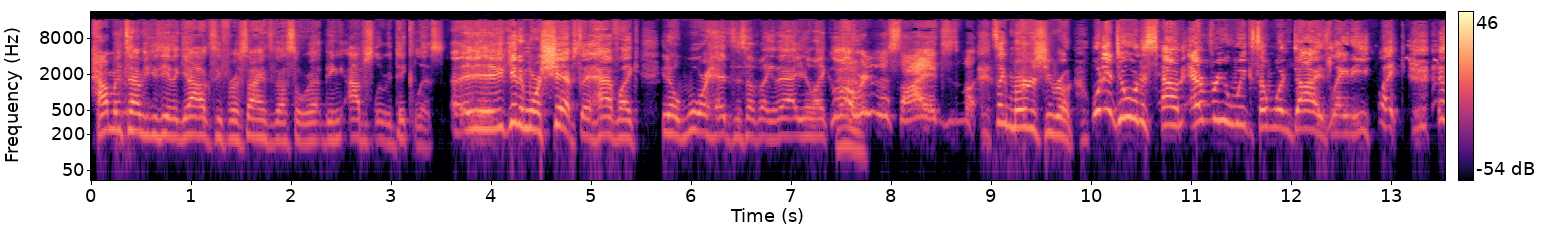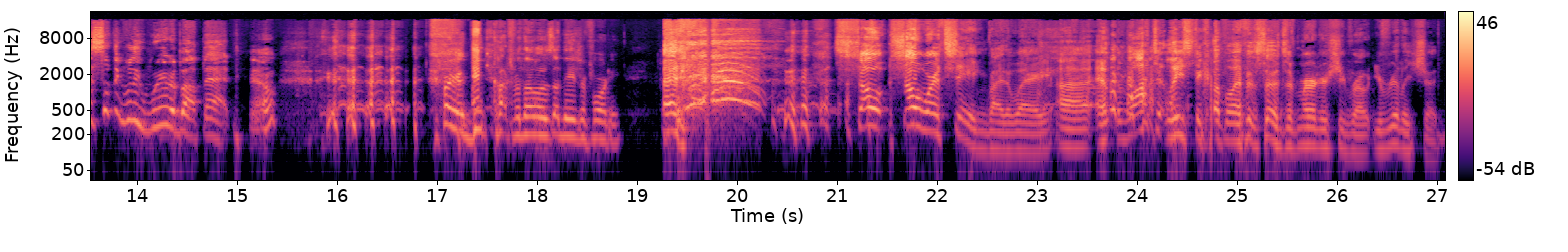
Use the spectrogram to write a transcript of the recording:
How many times you can see the galaxy for a science vessel without being absolutely ridiculous? Uh, if you're getting more ships that have like you know warheads and stuff like that, you're like, oh, Yeah. where's the science? It's like Murder She Wrote. What are you doing in this town every week? Someone dies, lady. Like, there's something really weird about that. You know, probably a deep cut for those on the age of forty. so so worth seeing, by the way. Uh, at- watch at least a couple episodes of Murder She Wrote. You really should.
